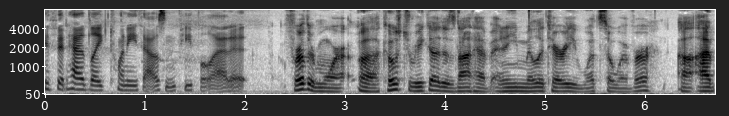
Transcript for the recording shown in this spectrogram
if it had like twenty thousand people at it. Furthermore, uh, Costa Rica does not have any military whatsoever. Uh,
